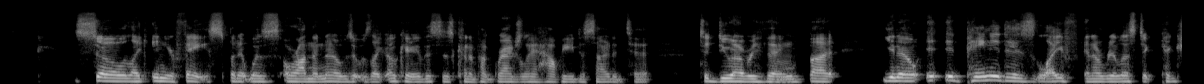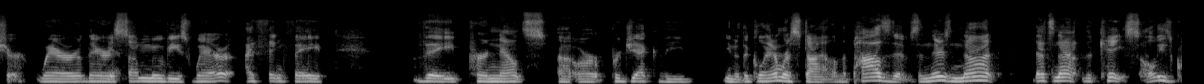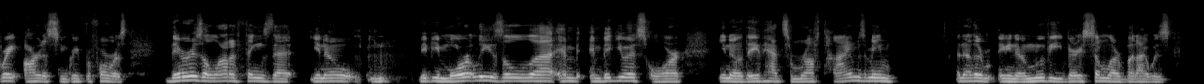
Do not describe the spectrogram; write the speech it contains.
so like in your face but it was or on the nose it was like okay this is kind of how gradually how he decided to to do everything but you know it, it painted his life in a realistic picture where there is Yes. some movies where i think they they pronounce uh, or project the you know the glamorous style and the positives and there's not that's not the case. All these great artists and great performers there is a lot of things that you know m- maybe morally is a little uh, amb- ambiguous or you know they've had some rough times. I mean another you know movie very similar but i was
